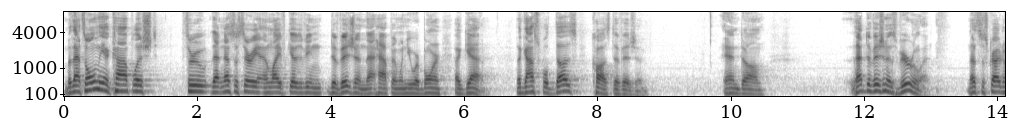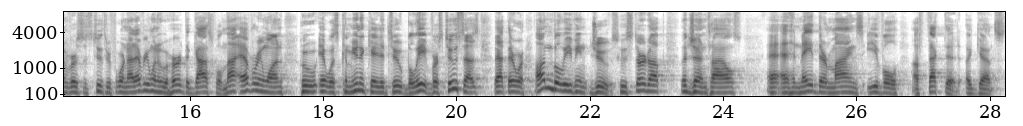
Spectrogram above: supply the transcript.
But that's only accomplished through that necessary and life giving division that happened when you were born again. The gospel does cause division. And um, that division is virulent. That's described in verses 2 through 4. Not everyone who heard the gospel, not everyone who it was communicated to believed. Verse 2 says that there were unbelieving Jews who stirred up the Gentiles and had made their minds evil affected against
